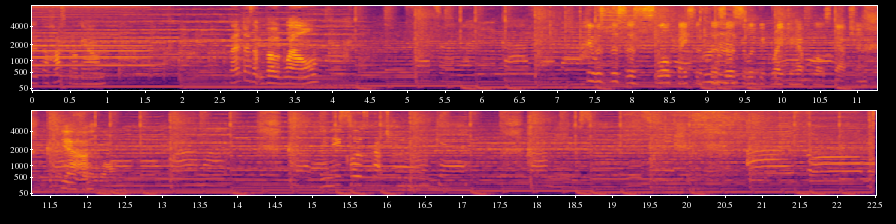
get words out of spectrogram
Like a hospital gown. That doesn't bode well. It was this as slow pace as this Mhm. is, it would be great to have closed caption. Yeah. So. We need closed caption. It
